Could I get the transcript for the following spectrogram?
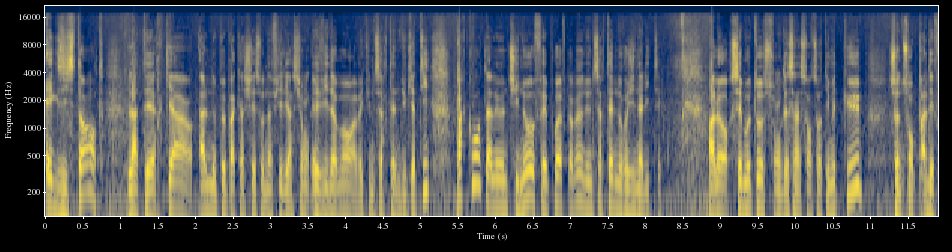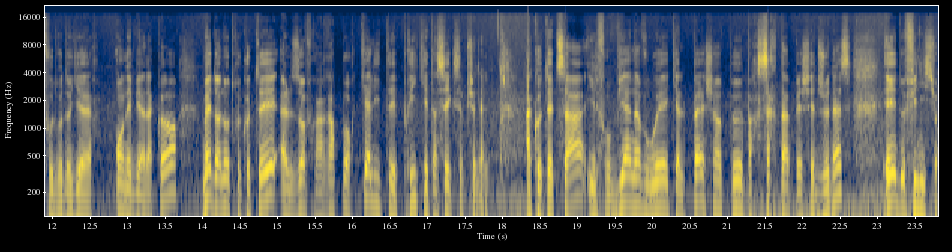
existantes. La TRK, elle ne peut pas cacher son affiliation évidemment avec une certaine Ducati. Par contre, la Leoncino fait preuve quand même d'une certaine originalité. Alors ces motos sont des 500 cm3, ce ne sont pas des foudres de guerre on est bien d'accord, mais d'un autre côté, elles offrent un rapport qualité-prix qui est assez exceptionnel. À côté de ça, il faut bien avouer qu'elles pêchent un peu par certains péchés de jeunesse et de finition.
